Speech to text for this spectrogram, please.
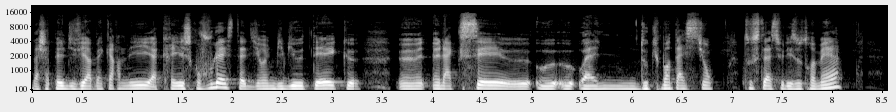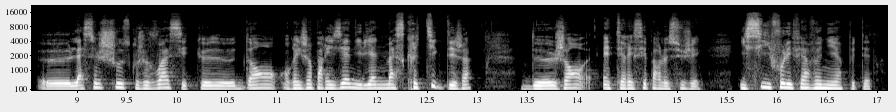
la chapelle du Verbe incarné, à créer ce qu'on voulait, c'est-à-dire une bibliothèque, un, accès à une documentation, tout cela sur les Outre-mer, euh, la seule chose que je vois, c'est que dans en région parisienne, il y a une masse critique déjà de gens intéressés par le sujet. Ici, il faut les faire venir, peut-être.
